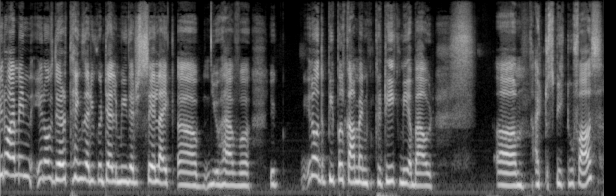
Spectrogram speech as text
you know i mean you know there are things that you can tell me that you say like uh, you have uh, you, you know the people come and critique me about um, i speak too fast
